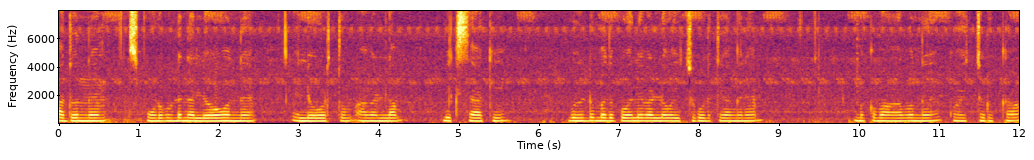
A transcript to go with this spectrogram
അതൊന്ന് സ്പൂൺ കൊണ്ട് നല്ലോണം ഒന്ന് ആ വെള്ളം മിക്സാക്കി വീണ്ടും അതുപോലെ വെള്ളം ഒഴിച്ചു കൊടുത്ത് അങ്ങനെ നമുക്ക് മാവൊന്ന് കുഴച്ചെടുക്കാം.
